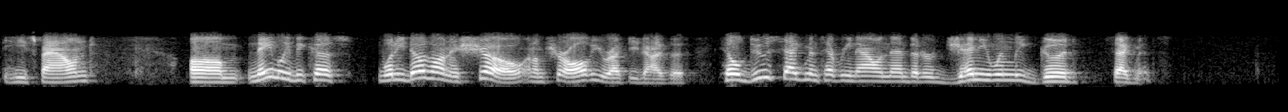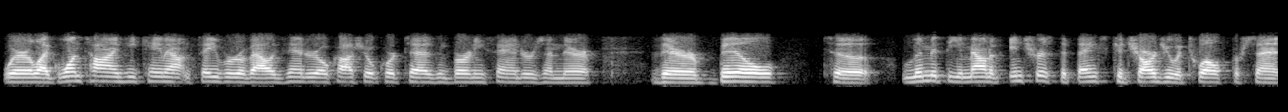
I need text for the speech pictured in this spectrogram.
he's found. Um, namely, because what he does on his show, and I'm sure all of you recognize this, he'll do segments every now and then that are genuinely good segments. Where, like one time, he came out in favor of Alexandria Ocasio Cortez and Bernie Sanders and their their bill to limit the amount of interest that banks could charge you at 12%.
